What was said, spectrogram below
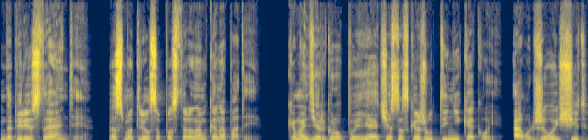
«Да перестань ты», — осмотрелся по сторонам конопатый. «Командир группы, я честно скажу, ты никакой. А вот живой щит...»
